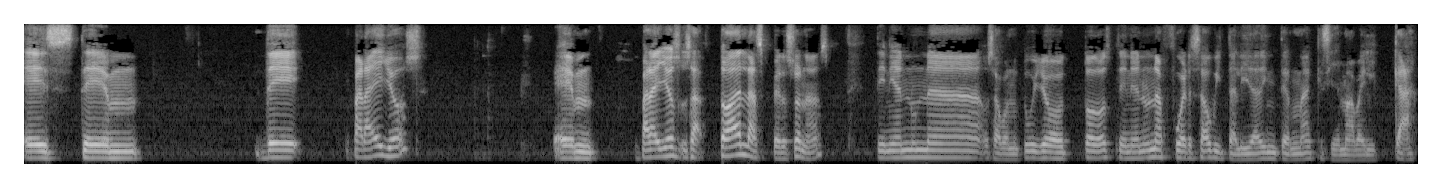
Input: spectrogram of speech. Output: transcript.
Este, de, para ellos, eh, para ellos, o sea, todas las personas tenían una, o sea, bueno, tú y yo, todos tenían una fuerza o vitalidad interna que se llamaba el K,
